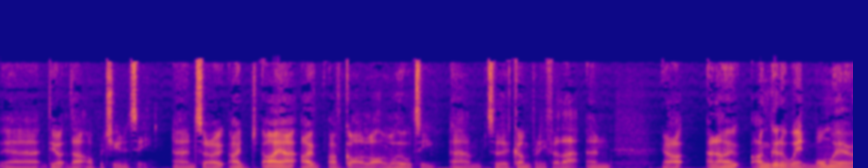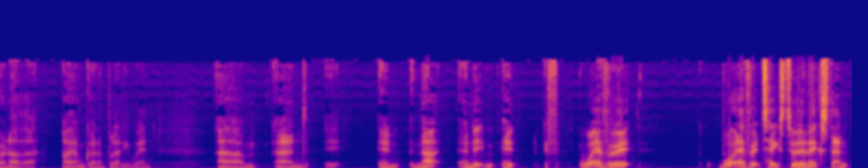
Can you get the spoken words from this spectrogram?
uh, the, that opportunity. And so I, I, I've, I've got a lot of loyalty um, to the company for that. And you know, and I, I'm going to win one way or another. I am going to bloody win. Um, and in, in that, and it, it, if whatever it, whatever it takes to an extent,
